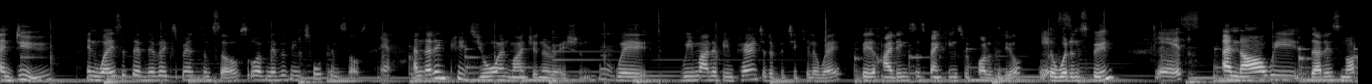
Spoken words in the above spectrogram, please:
and do in ways that they've never experienced themselves or have never been taught themselves Yeah. and that includes your and my generation Hmm. where we might have been parented a particular way where hidings and spankings were part of the deal the wooden spoon Yes. And now we that is not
